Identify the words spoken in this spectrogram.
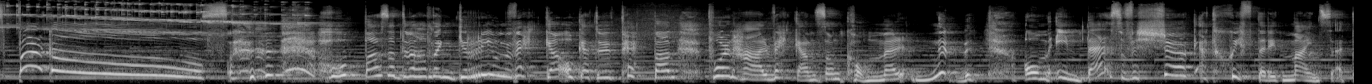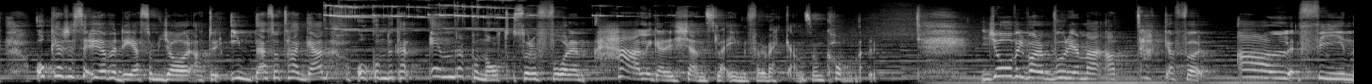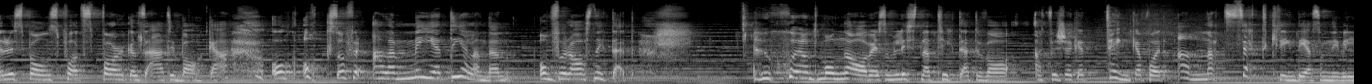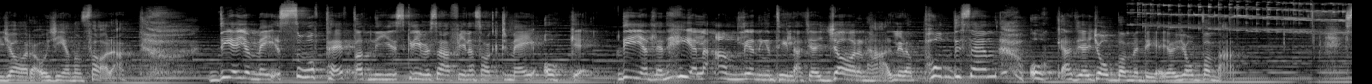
Hoppas att du har haft en grym vecka och att du är peppad på den här veckan som kommer nu. Om inte så försök att skifta ditt mindset och kanske se över det som gör att du inte är så taggad och om du kan ändra på något så du får en härligare känsla inför veckan som kommer. Jag vill bara börja med att tacka för all fin respons på att Sparkles är tillbaka och också för alla meddelanden om förra avsnittet. Hur skönt många av er som lyssnat tyckte att det var att försöka tänka på ett annat sätt kring det som ni vill göra och genomföra. Det gör mig så pepp att ni skriver så här fina saker till mig och det är egentligen hela anledningen till att jag gör den här lilla poddisen och att jag jobbar med det jag jobbar med.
